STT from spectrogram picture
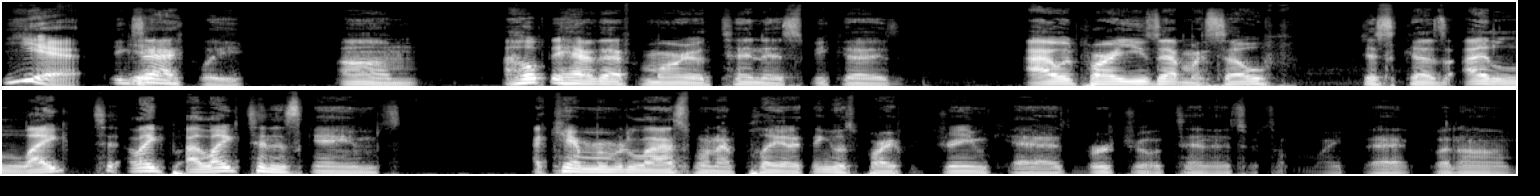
yeah, exactly um i hope they have that for mario tennis because i would probably use that myself just because i liked I like i like tennis games i can't remember the last one i played i think it was probably for dreamcast Virtua Tennis or something like that but um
